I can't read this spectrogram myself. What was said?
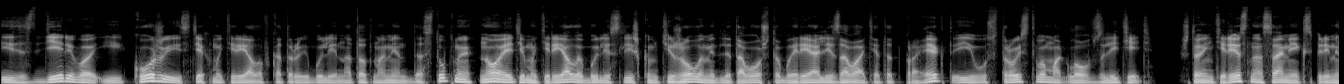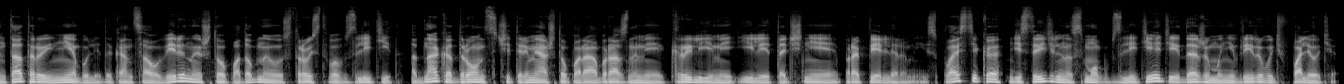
из дерева и кожи, из тех материалов, которые были на тот момент доступны, но эти материалы были слишком тяжелыми для того, чтобы реализовать этот проект, и устройство могло взлететь. Что интересно, сами экспериментаторы не были до конца уверены, что подобное устройство взлетит. Однако дрон с четырьмя штопорообразными крыльями или точнее пропеллерами из пластика действительно смог взлететь и даже маневрировать в полете.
